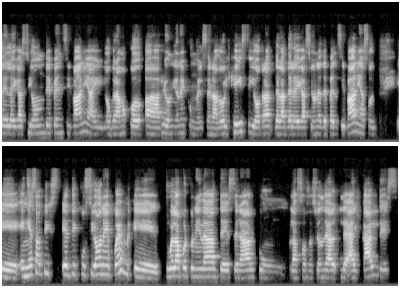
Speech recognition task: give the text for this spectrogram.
delegación de Pensilvania y logramos uh, reuniones con el senador Casey y otras de las delegaciones de Pensilvania. eh, en esas eh, discusiones, pues, tuve la oportunidad de cenar con la Asociación de Alcaldes,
